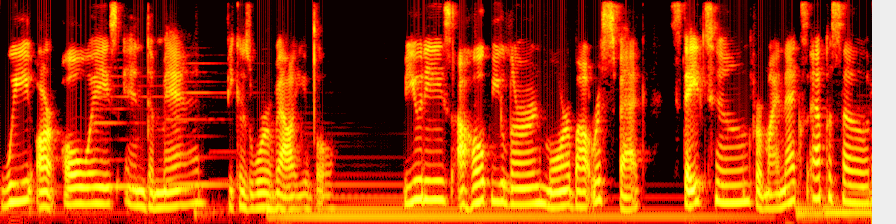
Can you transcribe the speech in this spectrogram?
We are always in demand because we're valuable. Beauties, I hope you learn more about respect Stay tuned for my next episode.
